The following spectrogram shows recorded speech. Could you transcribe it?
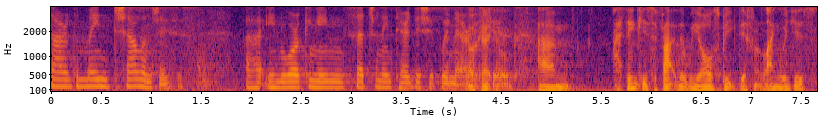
are the main challenges uh, in working in such an interdisciplinary okay. field? Um, think it's the fact that we all speak different languages,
